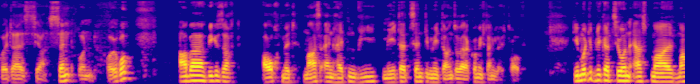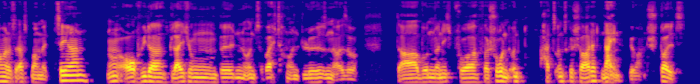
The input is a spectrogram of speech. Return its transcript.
heute heißt es ja Cent und Euro. Aber wie gesagt, auch mit Maßeinheiten wie Meter, Zentimeter und so weiter, komme ich dann gleich drauf. Die Multiplikation erstmal, machen wir das erstmal mit Zehnern, ne, auch wieder Gleichungen bilden und so weiter und lösen. Also da wurden wir nicht vor verschont. Und hat es uns geschadet? Nein, wir waren stolz.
